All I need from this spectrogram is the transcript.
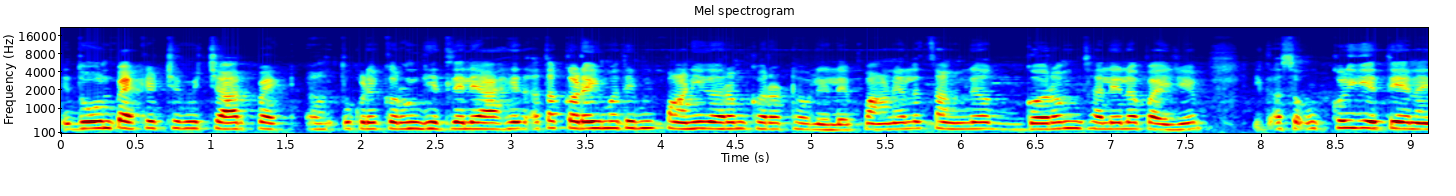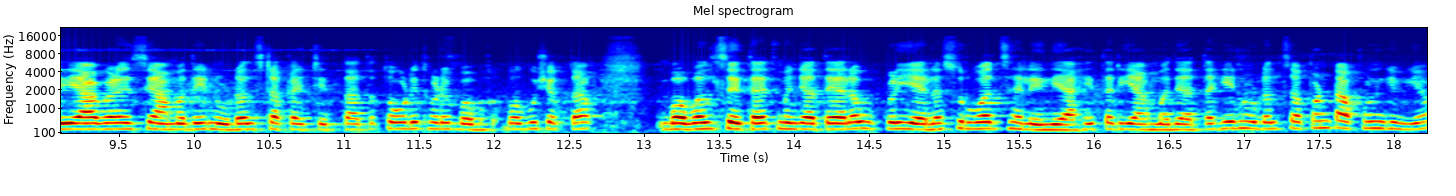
दोन पॅकेटचे मी चार पॅक तुकडे करून घेतलेले आहेत. आता कढईमध्ये मी पाणी गरम करत ठेवलेलं आहे. पाण्याला चांगलं गरम झालेलं पाहिजे. एक असं उकळी येते ना यावेळेस यामध्ये नूडल्स टाकायचे. तर आता थोडे थोडे बब बघू शकता बबल्स येत आहेत. म्हणजे आता याला उकळी यायला सुरुवात झालेली आहे. तर यामध्ये आता हे नूडल्स आपण टाकून घेऊया.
